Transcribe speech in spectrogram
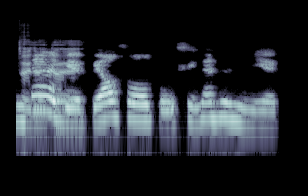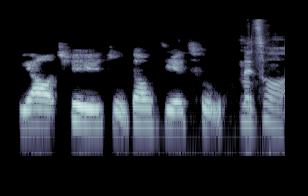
你当然也不要说不信，但是你也不要去主动接触。没错，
